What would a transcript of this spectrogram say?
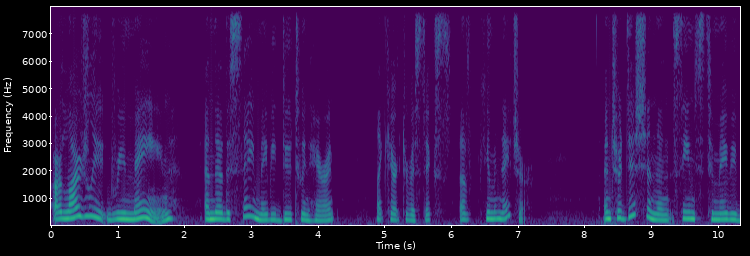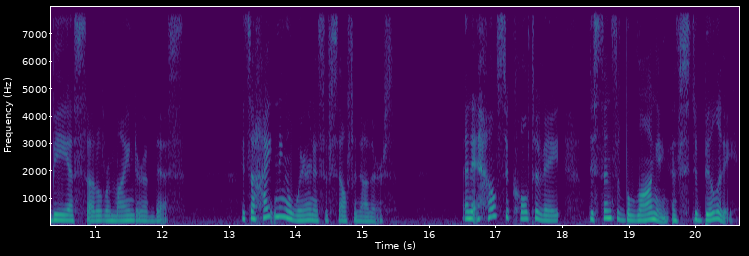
are largely remain, and they're the same, maybe due to inherent like characteristics of human nature. And tradition then seems to maybe be a subtle reminder of this. It's a heightening awareness of self and others. And it helps to cultivate this sense of belonging, of stability,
